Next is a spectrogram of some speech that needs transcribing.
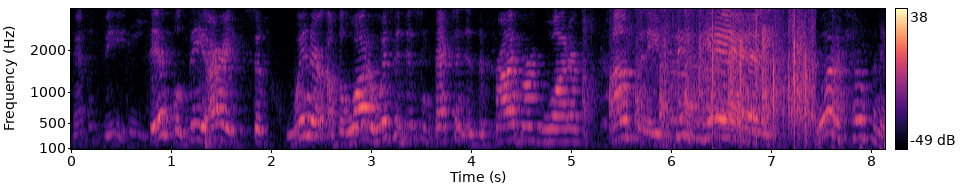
Sample B. Sample B, all right, so winner of the water with the disinfectant is the Fryeburg Water Company. Big hand! Water Company,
